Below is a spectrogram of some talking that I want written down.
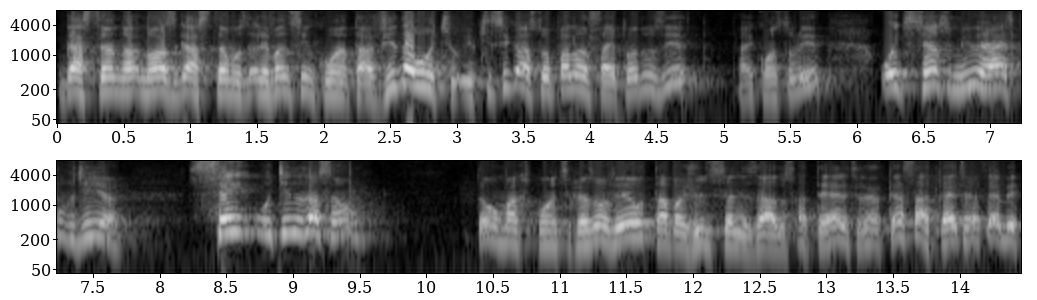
Gastando, nós gastamos, levando-se em conta a vida útil e o que se gastou para lançar e produzir, tá? e construir, 800 mil reais por dia, sem utilização. Então o Marcos Pontes resolveu, estava judicializado o satélite, né? até satélite recebe,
